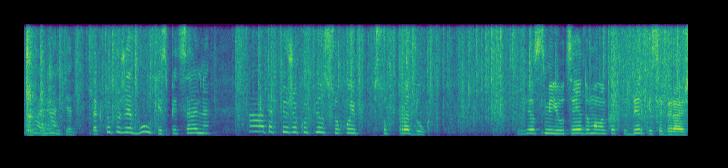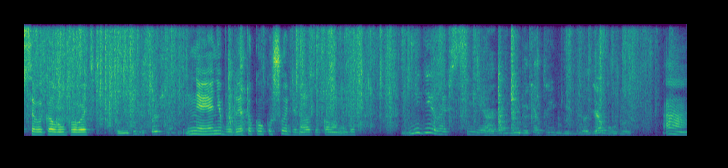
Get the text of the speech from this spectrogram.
А, гляньте, так тут уже булки специально. А, так ты уже купил сухой субпродукт. Я смеются. Я думала, как ты дырки собираешься выколупывать. Ты не будешь точно? Не, я не буду. Я только укушу один раз у кого-нибудь. Не делай все. Я, ну, так я три буду делать, я буду. А,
